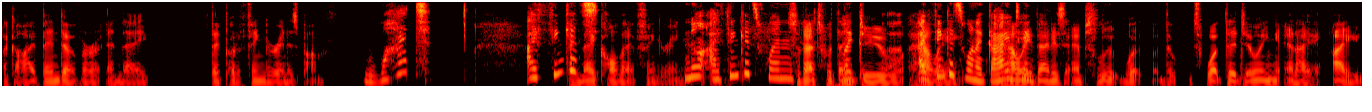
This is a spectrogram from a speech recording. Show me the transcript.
a guy bend over and they they put a finger in his bum. What? I think and it's. they call that fingering. no, I think it's when. So that's what they like, do. uh, I think it's when a guy Hallie, take- that is absolute. What the, it's what they're doing, and I, I,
